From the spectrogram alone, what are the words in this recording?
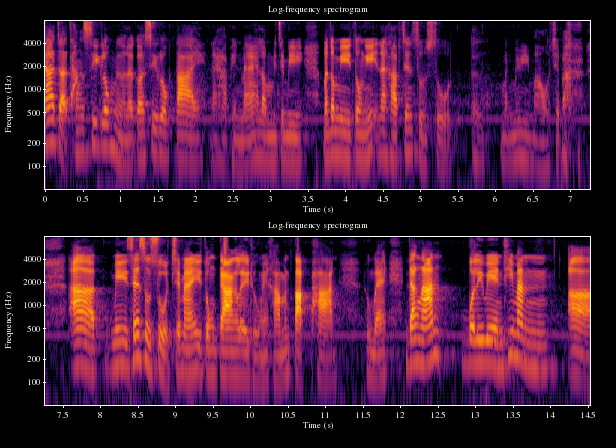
น่าจะทั้งซีกโลกเหนือแล้วก็ซีกโลกใต้นะครับเห็นไหมเรามันจะมีมันต้องมีตรงนี้นะครับ เส้นศูนย์สูตรเออมันไม่มีเมาส์ใช่ปะอ่ามีเส้นศูนย์สูตรใช่ไหมอยู่ตรงกลางเลยถูกไหมครับมันตัดผ่านถูกไหมดังนั้นบริเวณที่มันอ่า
